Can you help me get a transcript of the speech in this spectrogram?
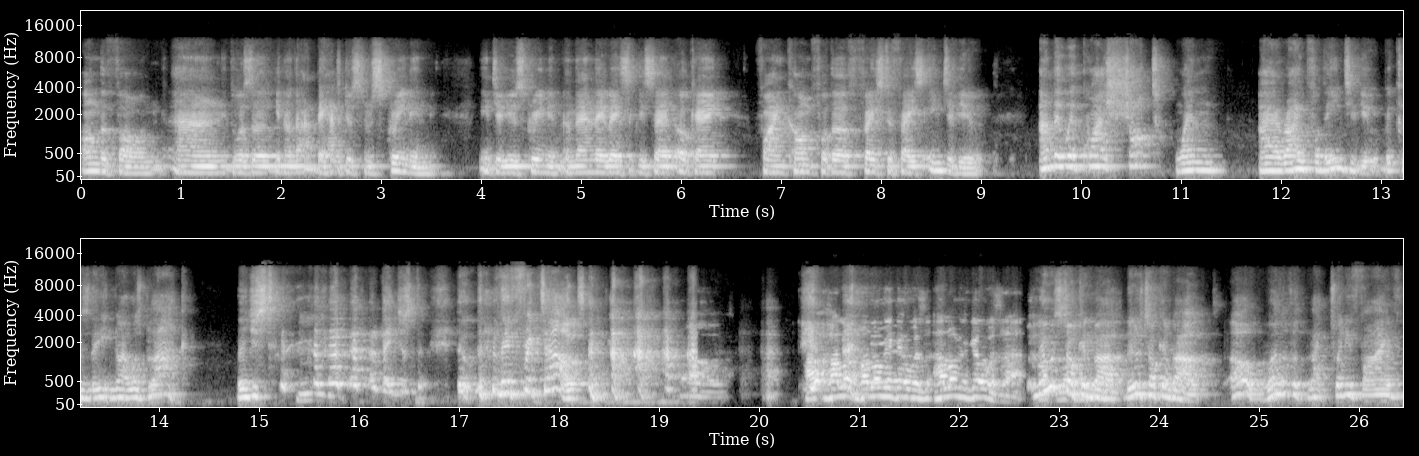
on the phone, and it was a you know that they had to do some screening, interview screening, and then they basically said, okay, fine, come for the face-to-face interview, and they were quite shocked when I arrived for the interview because they you know I was black. They just mm. they just they, they freaked out. wow. How, how, long, how long ago was how long ago was that? They were talking about they were talking about oh well like 25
